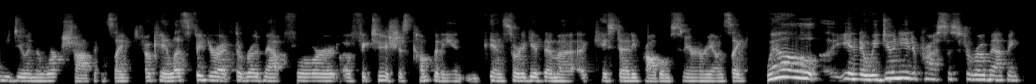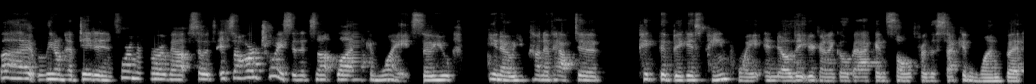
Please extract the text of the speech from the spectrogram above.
we do in the workshop. It's like, okay, let's figure out the roadmap for a fictitious company and, and sort of give them a, a, case study problem scenario. It's like, well, you know, we do need a process for road mapping, but we don't have data to inform the roadmap. So it's, it's a hard choice and it's not black and white. So you, you know, you kind of have to pick the biggest pain point and know that you're going to go back and solve for the second one. But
